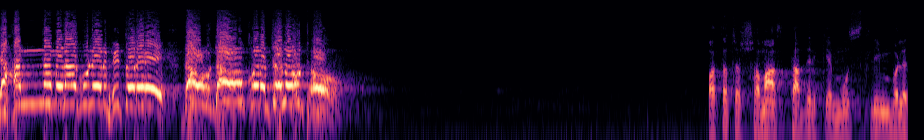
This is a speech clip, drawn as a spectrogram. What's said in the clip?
জাহান্নামের আগুনের ভিতরে দাও দাও করে চলে অথচ সমাজ তাদেরকে মুসলিম বলে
